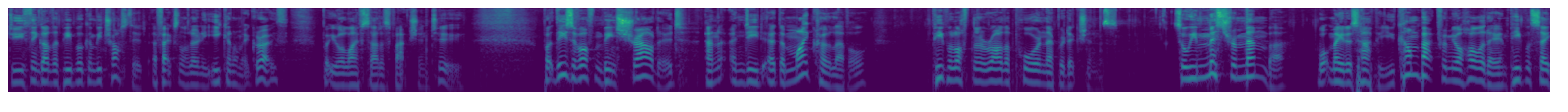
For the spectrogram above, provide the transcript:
do you think other people can be trusted? Affects not only economic growth, but your life satisfaction too. But these have often been shrouded, and indeed at the micro level, people often are rather poor in their predictions. So we misremember what made us happy. You come back from your holiday and people say,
